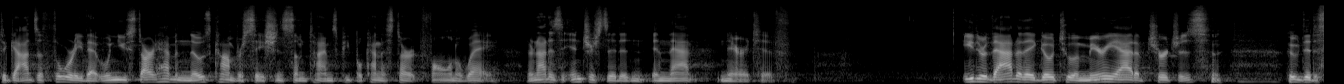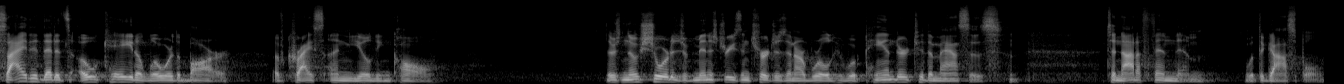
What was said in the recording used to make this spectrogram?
to God's authority. That when you start having those conversations, sometimes people kind of start falling away. They're not as interested in, in that narrative. Either that or they go to a myriad of churches who've decided that it's okay to lower the bar of Christ's unyielding call. There's no shortage of ministries and churches in our world who will pander to the masses to not offend them with the gospel.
